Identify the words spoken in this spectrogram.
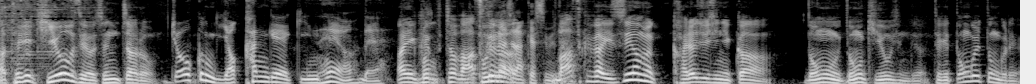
아, 되게 귀여우세요, 진짜로. 조금 역한 게 있긴 해요. 네. 아니, 그, 저 마스크가. 부인하진 않겠습니다. 마스크가 이 수염을 가려주시니까 너무, 너무 귀여우신데요. 되게 동글동글해요.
